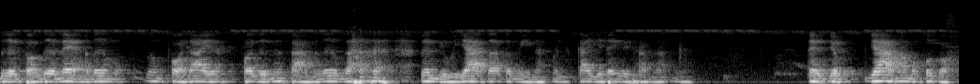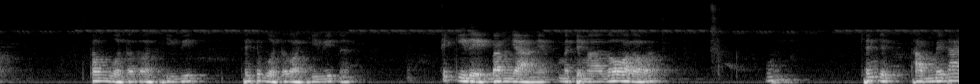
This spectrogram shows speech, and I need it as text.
เดือนสองเดือนแรกมันเริ่มเริ่มพอได้นะพอเดือนที่สามมันเริ่มแล้วเริ่มอยู่ยากแล้วก็มีนะมันใกล้จะได้ไปทำแล้วนะแต่จะยากมากบางคนบอกต้องบวชตลอดชีวิตฉันจะบวชตลอดชีวิตนะ ไอ้กิเลสบางอย่างเนี่ย มันจะมาล่อเราว่าฉันจะทำไม่ได้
